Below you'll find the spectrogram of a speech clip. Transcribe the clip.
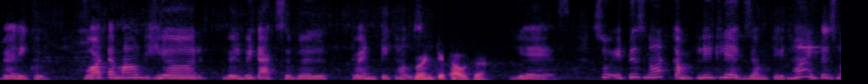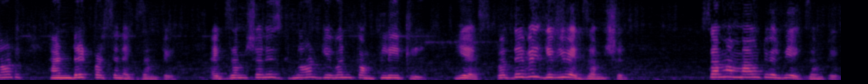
very good what amount here will be taxable 20000 20,000. Yes. So it is not completely exempted. Huh? It is not 100% exempted. Exemption is not given completely. Yes, but they will give you exemption. Some amount will be exempted.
